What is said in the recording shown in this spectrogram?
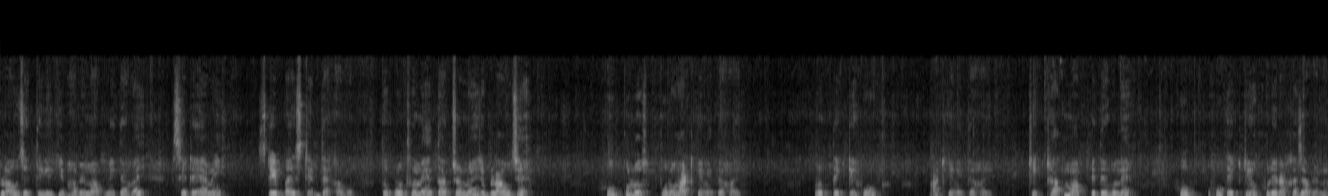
ব্লাউজের থেকে কীভাবে মাপ নিতে হয়, সেটাই আমি স্টেপ বাই স্টেপ দেখাবো। তো প্রথমে তার জন্য এই যে ব্লাউজে হুকগুলো পুরো আটকে নিতে হয়। প্রত্যেকটি হুক আটকে নিতে হয়। ঠিকঠাক মাপ পেতে হলে হুক হুক একটিও খুলে রাখা যাবে না।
